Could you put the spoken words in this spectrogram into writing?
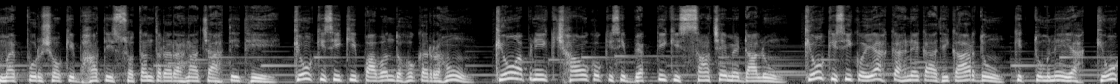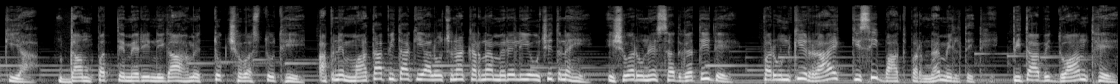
मैं पुरुषों की भांति स्वतंत्र रहना चाहती थी। क्यों किसी की पाबंद होकर रहूँ? क्यों अपनी इच्छाओं को किसी व्यक्ति की सांचे में डालूं? क्यों किसी को यह कहने का अधिकार दूँ कि तुमने यह क्यों किया? दाम्पत्य मेरी निगाह में तुक्ष वस्तु थी। अपने माता पिता की आलोचना करना मेरे लिए उचित नहीं। ईश्वर उन्हें सदगति दे, पर उनकी राय किसी बात पर न मिलती थी। पिता विद्वान थे,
